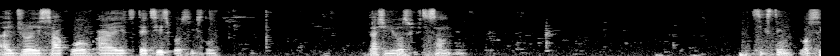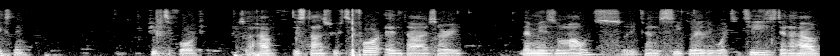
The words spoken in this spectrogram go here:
I draw a circle of height 38 plus 16 that should give us 50 something. 16 plus 16 54 so I have distance 54 enter uh, sorry let me zoom out so you can see clearly what it is. Then I have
